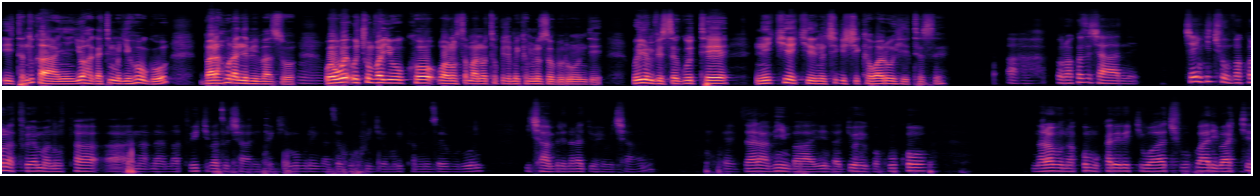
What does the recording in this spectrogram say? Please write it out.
itandukanye yo hagati mu gihugu barahura ibibazo mm. wowe ucumva yuko waronse amanota kujya muri kaminuza Burundi wiyumvise gute ni ikihe kintu kigishika wari uhiteze ah, urakoze cyane cye nk'icyumva ko natuye amanota ah, natuye ikibazo cya leta kirimo uburenganzira bwo kwinjira muri kaminuza y'u Burundi icya mbere nararyohewe cyane eh, byarampimbaye ndaryoherwa kuko narabona ko mu karere k'iwacu bari bake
